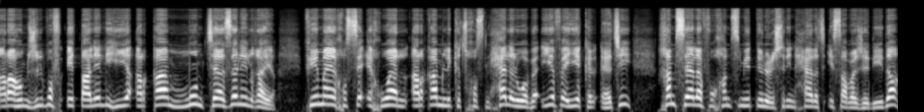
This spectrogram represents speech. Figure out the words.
راهم جلبوا في إيطاليا اللي هي أرقام ممتازة للغاية. فيما يخص يا إخوان الأرقام اللي كتخص الحالة الوبائية فهي كالآتي 5522 حالة إصابة جديدة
